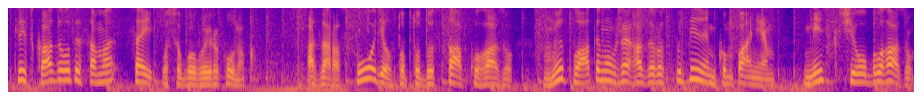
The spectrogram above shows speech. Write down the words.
слід вказувати саме цей особовий рахунок. А за розподіл, тобто доставку газу, ми платимо вже газорозподільним компаніям міськ чи облгазу.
